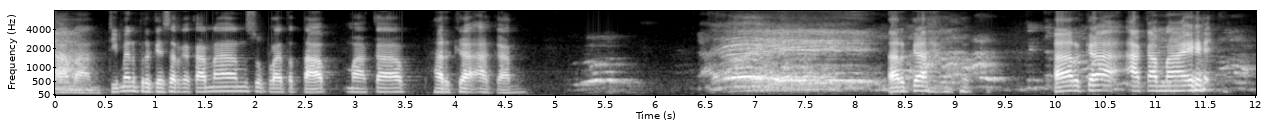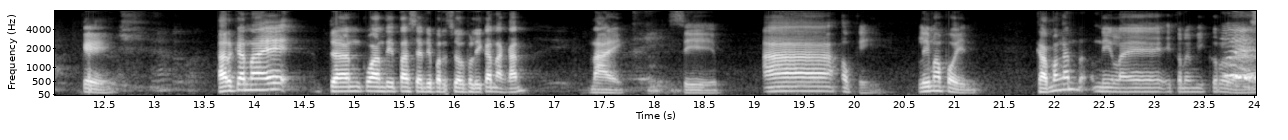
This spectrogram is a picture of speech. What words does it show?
kanan. Demand bergeser ke kanan, supply tetap, maka harga akan harga harga akan naik. Oke. Harga naik dan kuantitas yang diperjualbelikan akan naik. Sip. Ah, oke. Okay. 5 poin. Gampang kan nilai ekonomi mikro ya.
